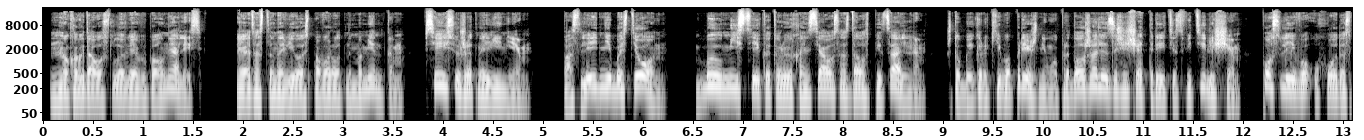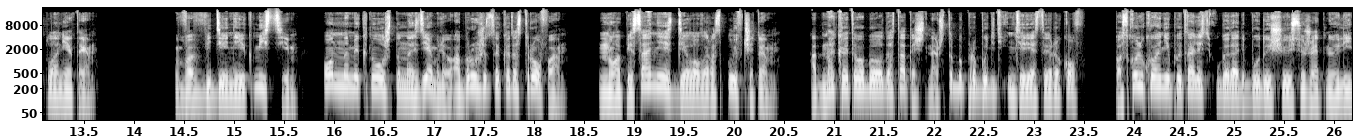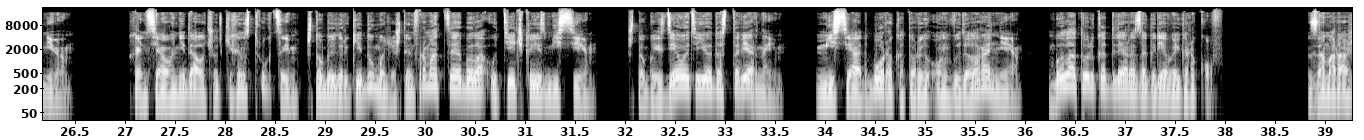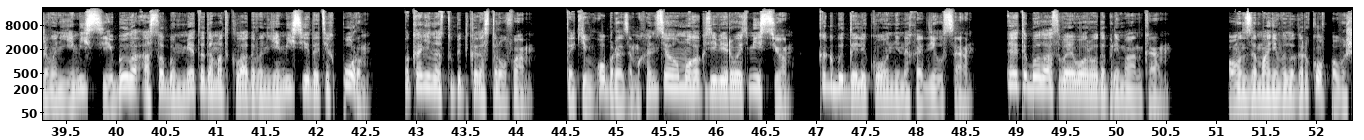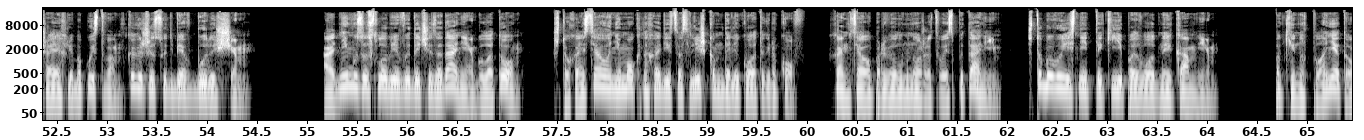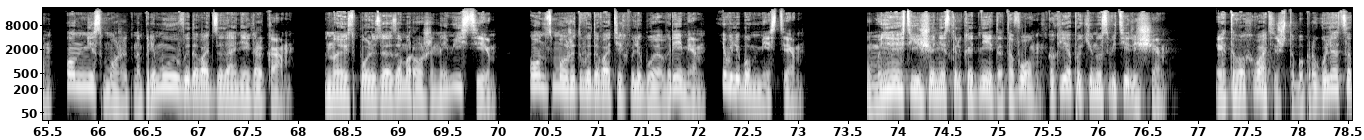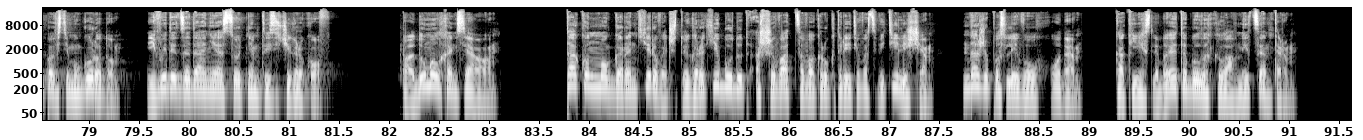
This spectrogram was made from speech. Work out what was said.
Но когда условия выполнялись, это становилось поворотным моментом всей сюжетной линии. Последний бастион был миссией, которую Хан Сяо создал специально, чтобы игроки по-прежнему продолжали защищать третье святилище после его ухода с планеты. Во введении к миссии он намекнул, что на Землю обрушится катастрофа, но описание сделал расплывчатым. Однако этого было достаточно, чтобы пробудить интерес игроков, поскольку они пытались угадать будущую сюжетную линию. Хан Сяо не дал четких инструкций, чтобы игроки думали, что информация была утечкой из миссии. Чтобы сделать ее достоверной, миссия отбора, которую он выдал ранее, была только для разогрева игроков. Замораживание миссии было особым методом откладывания миссии до тех пор, пока не наступит катастрофа. Таким образом, Хан Сяо мог активировать миссию, как бы далеко он ни находился. Это была своего рода приманка. Он заманивал игроков, повышая их любопытство, как же судьбе в будущем. Одним из условий выдачи задания было то, что Хан Сяо не мог находиться слишком далеко от игроков. Хан Сяо провел множество испытаний, чтобы выяснить такие подводные камни. Покинув планету, он не сможет напрямую выдавать задания игрокам, но используя замороженные миссии, он сможет выдавать их в любое время и в любом месте. У меня есть еще несколько дней до того, как я покину святилище. Этого хватит, чтобы прогуляться по всему городу и выдать задания сотням тысяч игроков. Подумал Хан Сяо. Так он мог гарантировать, что игроки будут ошиваться вокруг третьего святилища даже после его ухода, как если бы это был их главный центр.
